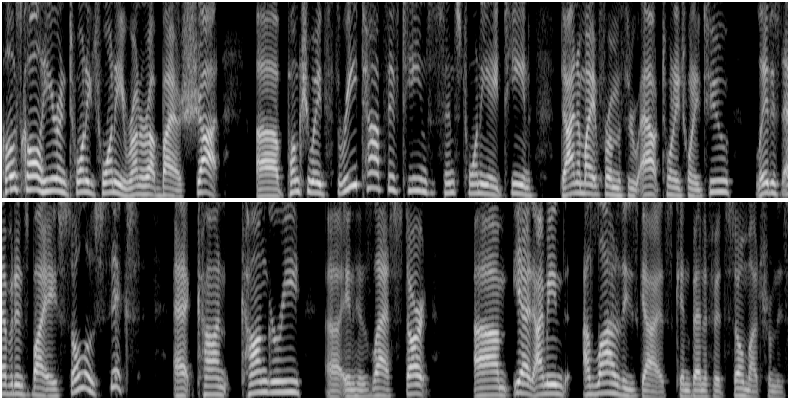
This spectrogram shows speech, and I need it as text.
close call here in 2020, runner up by a shot. Uh, punctuates three top 15s since 2018. Dynamite from throughout 2022. Latest evidence by a solo sixth at Con Congaree uh, in his last start. Um, yeah, I mean, a lot of these guys can benefit so much from this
